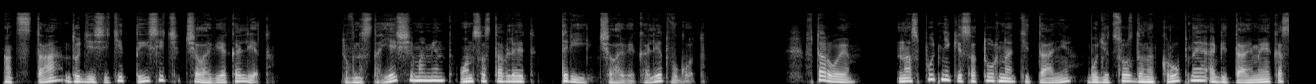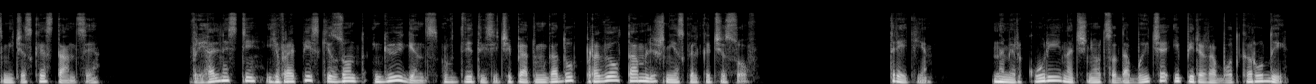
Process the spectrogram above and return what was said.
от 100 до 10 тысяч человека лет. В настоящий момент он составляет 3 человека лет в год. Второе. На спутнике Сатурна Титане будет создана крупная обитаемая космическая станция. В реальности европейский зонд Гюйгенс в 2005 году провел там лишь несколько часов. Третье. На Меркурии начнется добыча и переработка руды.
